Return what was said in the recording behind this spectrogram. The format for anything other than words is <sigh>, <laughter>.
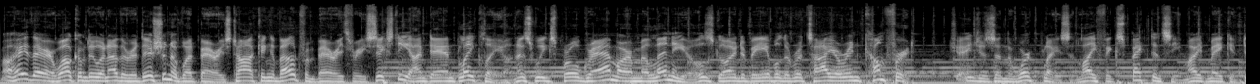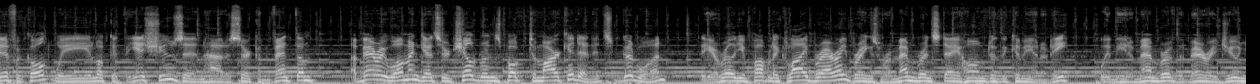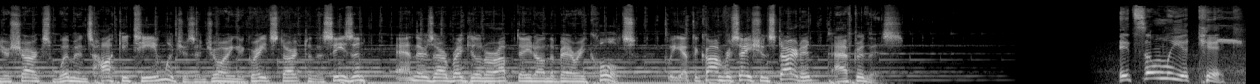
Well, hey there. Welcome to another edition of What Barrie's Talking About from Barrie 360. I'm Dan Blakely. On this week's program, are millennials going to be able to retire in comfort? Changes in the workplace and life expectancy might make it difficult. We look at the issues and how to circumvent them. A Barrie woman gets her children's book to market, and it's a good one. The Orillia Public Library brings Remembrance Day home to the community. We meet a member of the Barrie Junior Sharks women's hockey team, which is enjoying a great start to the season. And there's our regular update on the Barrie Colts. We get the conversation started after this. It's only a kick,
